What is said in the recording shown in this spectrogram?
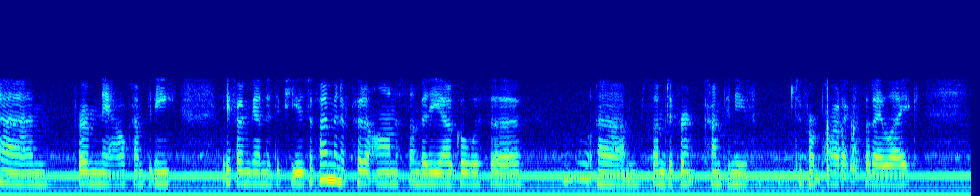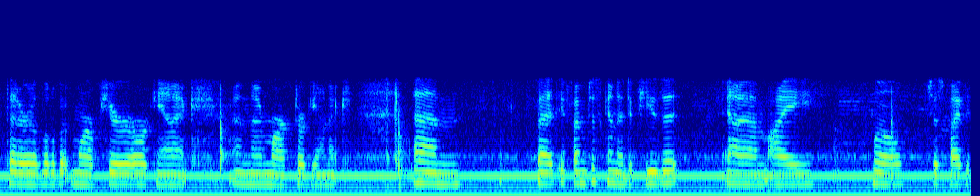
um, from Now company if I'm going to diffuse. If I'm going to put it on somebody I'll go with a, um, some different companies different products that I like that are a little bit more pure organic and they're marked organic. Um, but if I'm just going to diffuse it, um, I will just buy the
